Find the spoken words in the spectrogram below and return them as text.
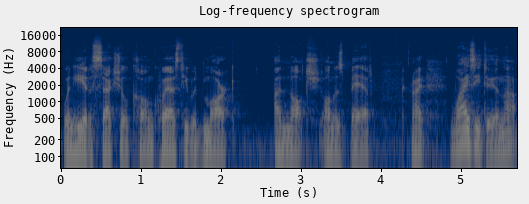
when he had a sexual conquest, he would mark a notch on his bed, right? Why is he doing that?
